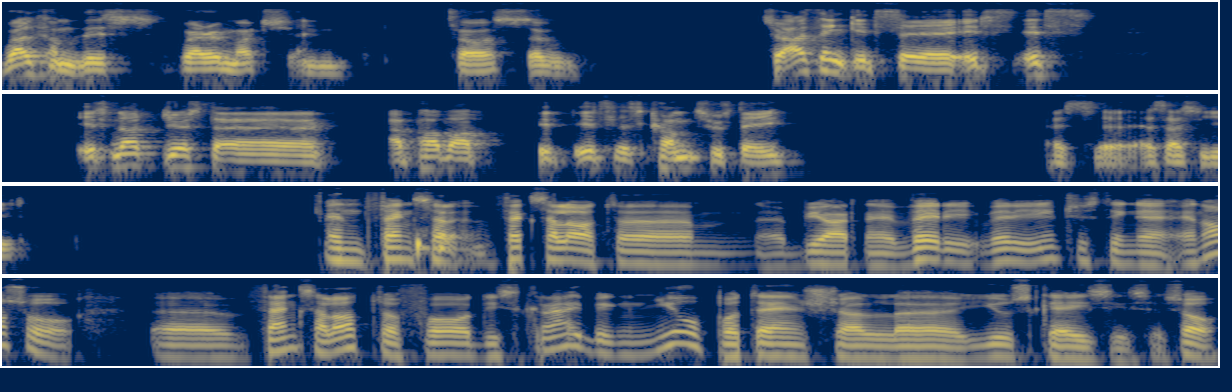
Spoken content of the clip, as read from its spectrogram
welcome this very much and us. So so I think it's uh, it's it's it's not just a a pop up. It it has come to stay, as uh, as I see it. And thanks thanks a lot, um, Bjarne. Very very interesting uh, and also uh, thanks a lot for describing new potential uh, use cases. So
